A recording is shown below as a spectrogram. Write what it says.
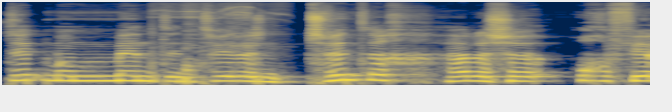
dit moment in 2020 hadden ze ongeveer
